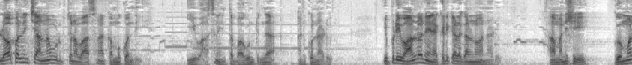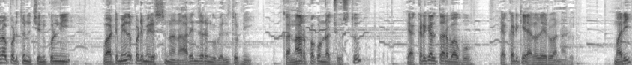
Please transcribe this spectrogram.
లోపల నుంచి అన్నం ఉడుకుతున్న వాసన కమ్ముకుంది. ఈ వాసన ఇంత బాగుంటుందా? అనుకున్నాడు. ఇప్పుడు ఈ వానలో నేను ఎక్కడికి వెళ్ళగలను? అన్నాడు. ఆ మనిషి గుమ్మంలో పడుతున్న చినుకుల్ని వాటి మీద పడి మెరుస్తున్న నారింజ రంగు వెలుతుర్ని కన్నార్పకుండా చూస్తూ ఎక్కడికి వెళ్తారు బాబు? ఎక్కడికి వెళ్ళలేరు? అన్నాడు. మరి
